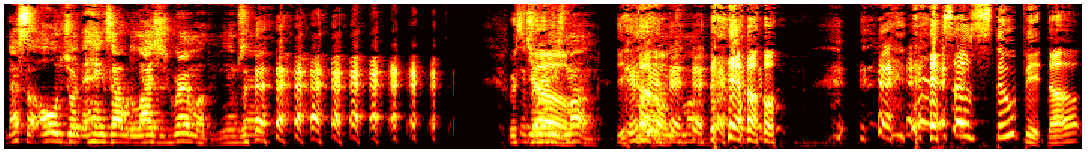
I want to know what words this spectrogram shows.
That's an old joint that hangs out with Elijah's grandmother, you know what I'm saying? It's Yo. Remy's mom. Yo. Mom. Yo. That's so stupid, dog.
